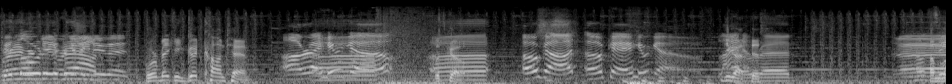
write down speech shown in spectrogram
We're, lower we're, to the we're gonna ground. do. We're making good content. All right, here we Uh, go. Let's go. Uh, Oh God. Okay, here we go. You got this. red. I'm Uh, looking.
